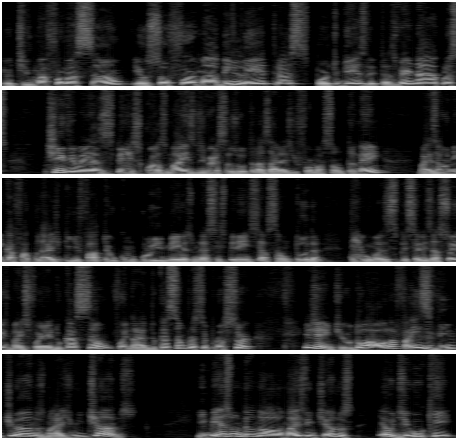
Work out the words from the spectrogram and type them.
eu tive uma formação, eu sou formado em letras, português, letras vernáculas, tive minhas experiências com as mais diversas outras áreas de formação também, mas a única faculdade que de fato eu concluí mesmo nessa experienciação toda tem algumas especializações, mas foi a educação, foi na educação para ser professor. E, gente, eu dou aula faz 20 anos, mais de 20 anos. E mesmo dando aula mais de 20 anos, eu digo que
